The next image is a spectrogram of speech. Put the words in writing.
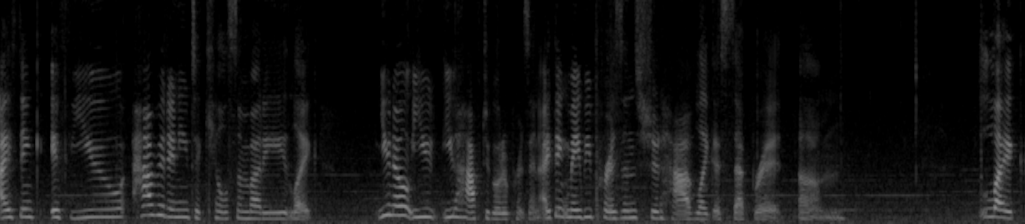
I think if you have it in you to kill somebody, like, you know, you you have to go to prison. I think maybe prisons should have like a separate, um, like,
